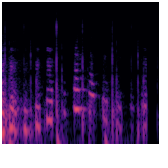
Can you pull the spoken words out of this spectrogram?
ハハハハ!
